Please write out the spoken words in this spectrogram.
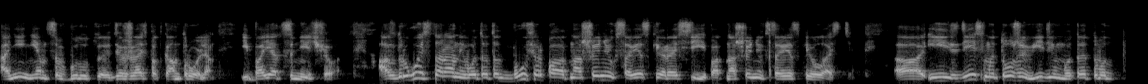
они немцев будут держать под контролем, и бояться нечего. А с другой стороны, вот этот буфер по отношению к советской России, по отношению к советской власти. И здесь мы тоже видим вот это вот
